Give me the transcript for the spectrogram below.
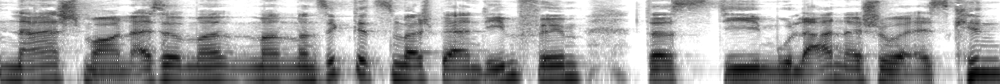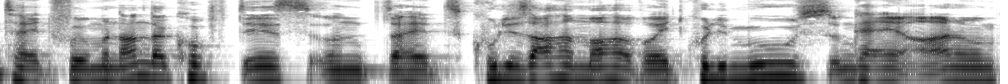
Na, Schmarrn. Also man, man, man sieht jetzt zum Beispiel an dem Film, dass die Mulana schon als Kind halt voll umeinander kupft ist und da halt coole Sachen machen wollte, coole Moves und keine Ahnung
